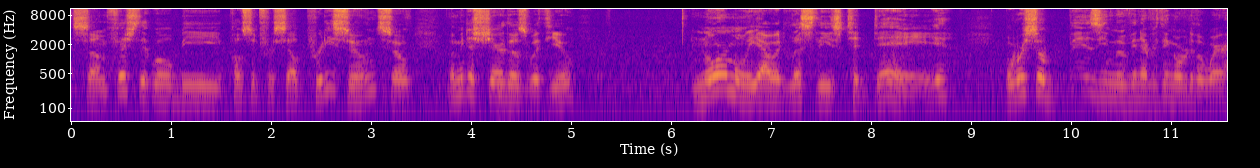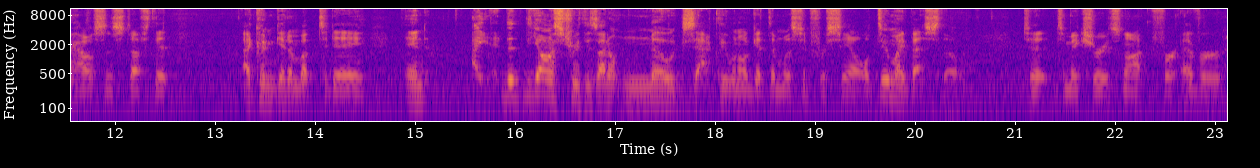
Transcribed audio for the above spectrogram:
some fish that will be posted for sale pretty soon. So let me just share those with you. Normally, I would list these today, but we're so busy moving everything over to the warehouse and stuff that I couldn't get them up today. And I, the, the honest truth is, I don't know exactly when I'll get them listed for sale. I'll do my best though to, to make sure it's not forever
